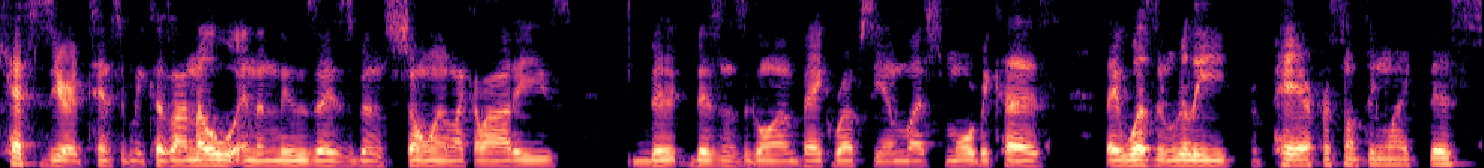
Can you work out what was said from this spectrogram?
catches your attention? Because I know in the news it's been showing like a lot of these big businesses going bankruptcy and much more because they wasn't really prepared for something like this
